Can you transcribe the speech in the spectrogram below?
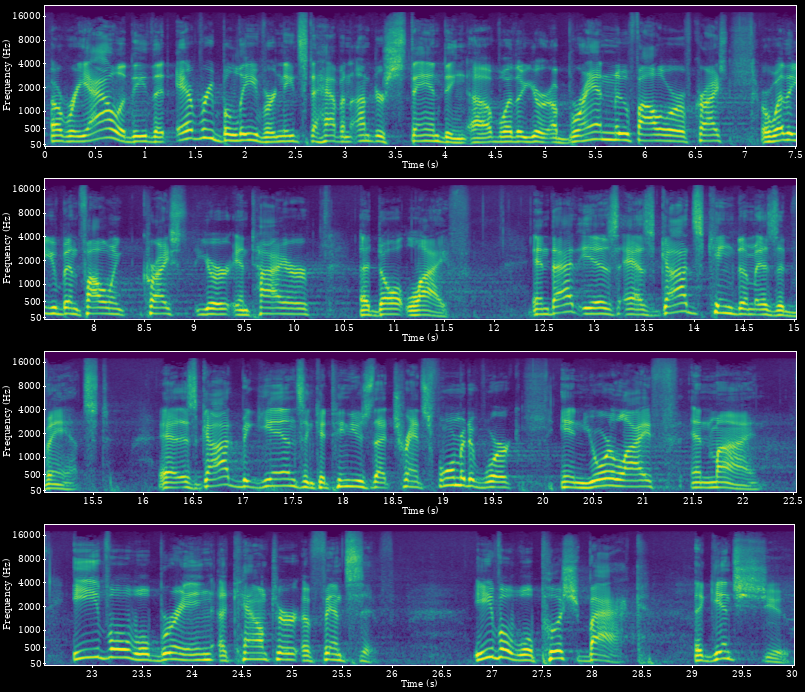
a reality that every believer needs to have an understanding of, whether you're a brand new follower of Christ or whether you've been following Christ your entire adult life. And that is as God's kingdom is advanced, as God begins and continues that transformative work in your life and mine, evil will bring a counter offensive. Evil will push back against you.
